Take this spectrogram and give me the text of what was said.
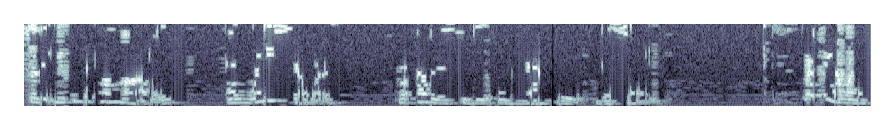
so that you can become models and way showers for others to do exactly the same. First thing I want to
